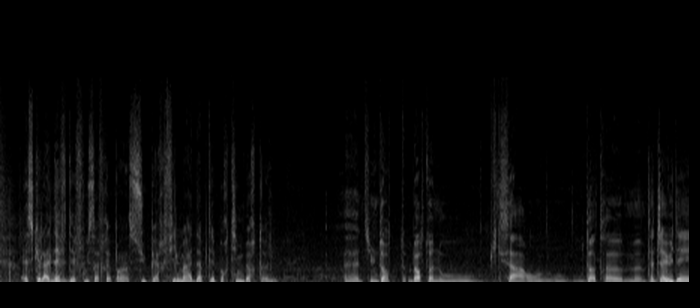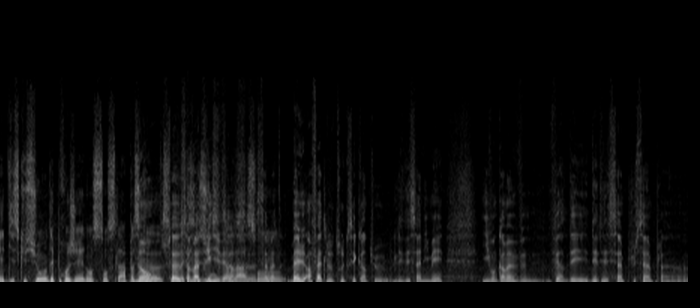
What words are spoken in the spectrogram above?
Est-ce que La Nef des Fous, ça ferait pas un super film à adapter pour Tim Burton? Euh, Tim Burton ou Pixar ou, ou d'autres. euh, me- T'as déjà eu des discussions, des projets dans ce sens-là? Parce non, que ça, ça m'attriste. sont... Ben, en fait, le truc, c'est quand tu- les dessins animés, ils vont quand même vers des, des dessins plus simples, hein, euh,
